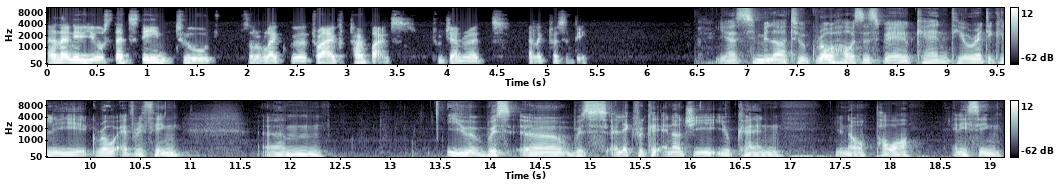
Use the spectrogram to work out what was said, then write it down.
and then you use that steam to sort of like uh, drive turbines to generate electricity. Yeah, similar to grow houses where you can theoretically grow everything. Um, you with uh, with electrical energy you can, you know, power anything.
